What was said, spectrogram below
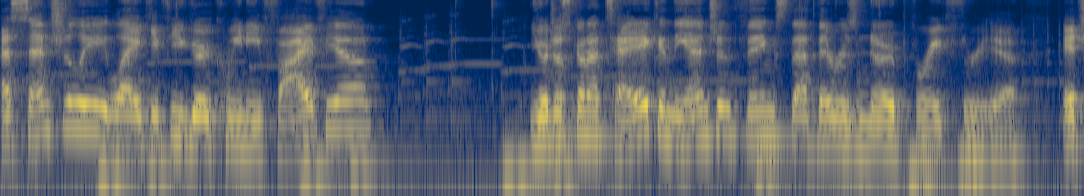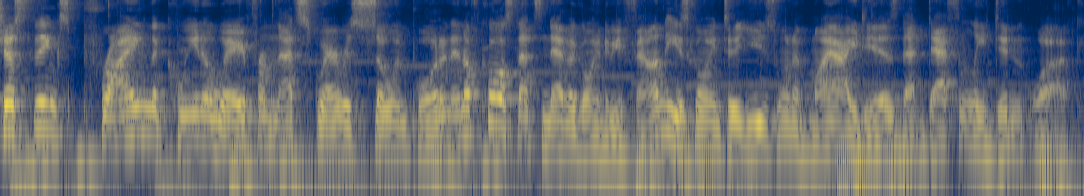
essentially, like, if you go queen e5 here, you're just gonna take, and the engine thinks that there is no breakthrough here. It just thinks prying the queen away from that square is so important, and of course that's never going to be found. He's going to use one of my ideas that definitely didn't work.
